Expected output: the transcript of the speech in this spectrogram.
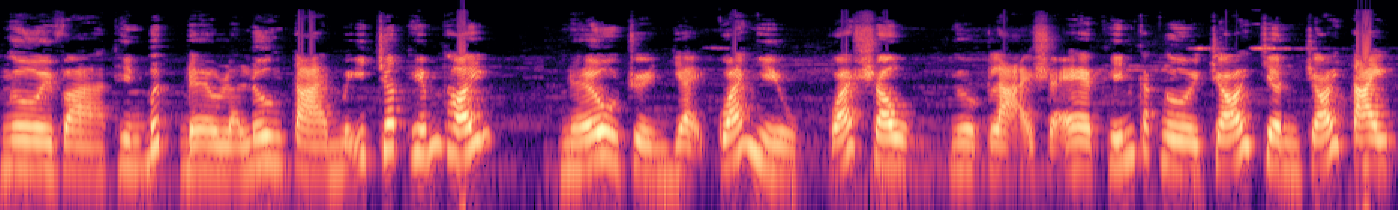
Người và thiên bích đều là lương tài mỹ chất hiếm thấy. Nếu truyền dạy quá nhiều, quá sâu, ngược lại sẽ khiến các người trói chân trói tay,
